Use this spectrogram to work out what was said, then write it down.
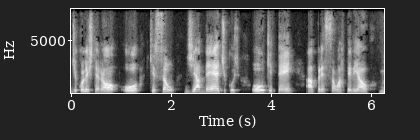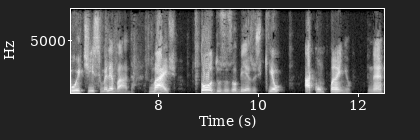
de colesterol ou que são diabéticos ou que têm a pressão arterial muitíssimo elevada. Mas todos os obesos que eu acompanho, né,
